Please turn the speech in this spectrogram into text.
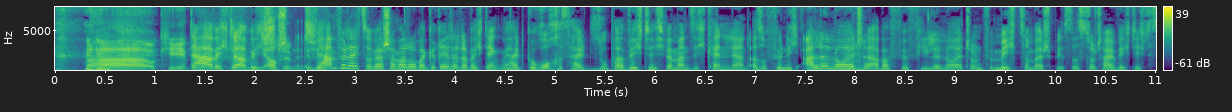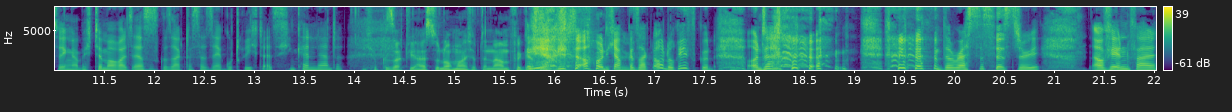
Ah, okay. Da habe ich, glaube ich, auch schon, Stimmt. wir haben vielleicht sogar schon mal drüber geredet, aber ich denke mir halt, Geruch ist halt super wichtig, wenn man sich kennenlernt. Also für nicht alle Leute, aber für viele Leute und für mich zum Beispiel ist es total wichtig. Deswegen habe ich Tim auch als erstes gesagt, dass er sehr gut riecht, als ich ihn kennenlernte. Ich habe gesagt, wie heißt du nochmal? Ich habe den Namen vergessen. Ja, genau. Und ich habe gesagt, oh, du riechst gut. Und dann, the rest is history. Auf jeden Fall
